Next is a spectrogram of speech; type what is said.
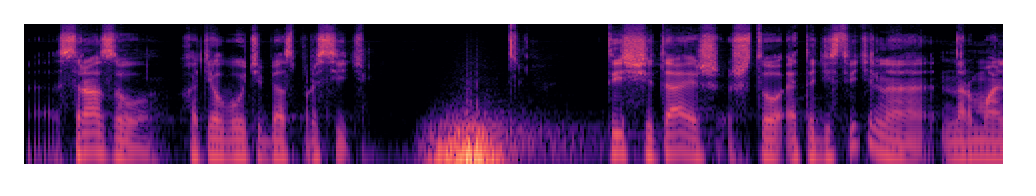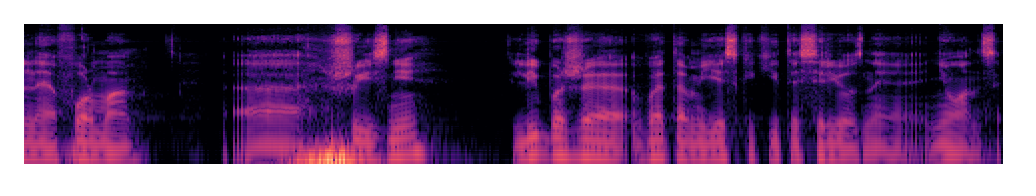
Э, сразу хотел бы у тебя спросить, ты считаешь, что это действительно нормальная форма э, жизни, либо же в этом есть какие-то серьезные нюансы?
